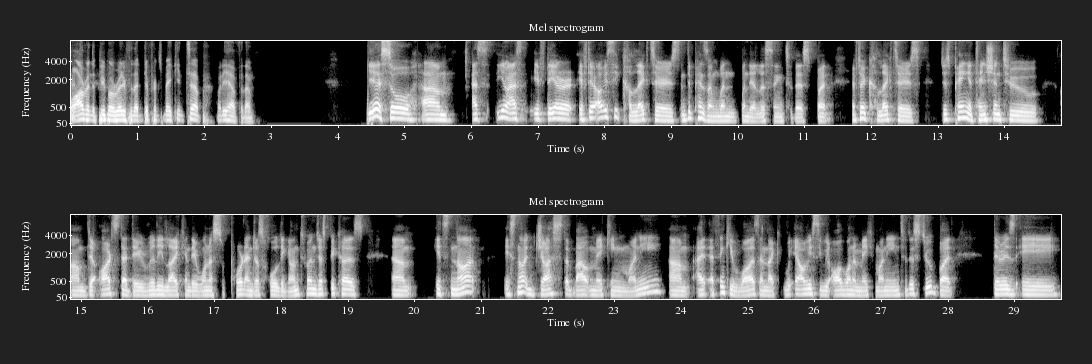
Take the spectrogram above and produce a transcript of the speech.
Well, Arvin, the people are ready for that difference making tip. What do you have for them? Yeah. So, um, as you know as if they are if they're obviously collectors it depends on when when they're listening to this but if they're collectors just paying attention to um, the arts that they really like and they want to support and just holding on to and just because um, it's not it's not just about making money um, I, I think it was and like we obviously we all want to make money into this too but there is a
